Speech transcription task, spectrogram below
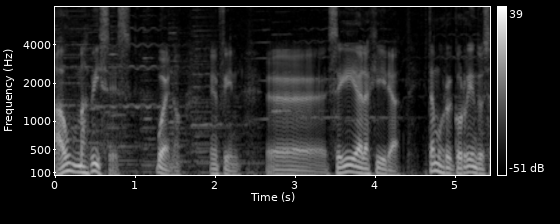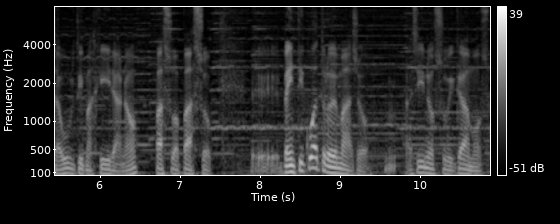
aún más vices. Bueno, en fin, seguía la gira. Estamos recorriendo esa última gira, ¿no? Paso a paso. 24 de mayo, así nos ubicamos.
